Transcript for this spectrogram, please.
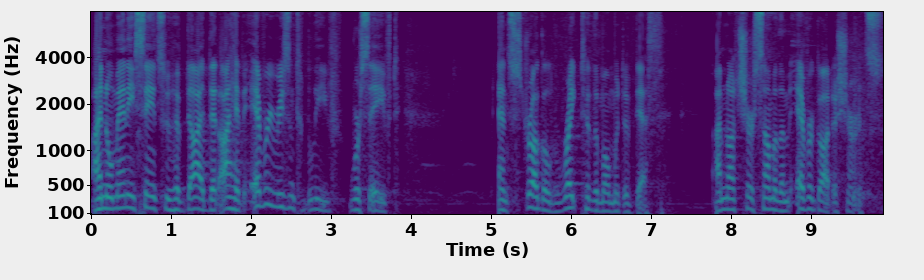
I know many saints who have died that I have every reason to believe were saved and struggled right to the moment of death. I'm not sure some of them ever got assurance.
